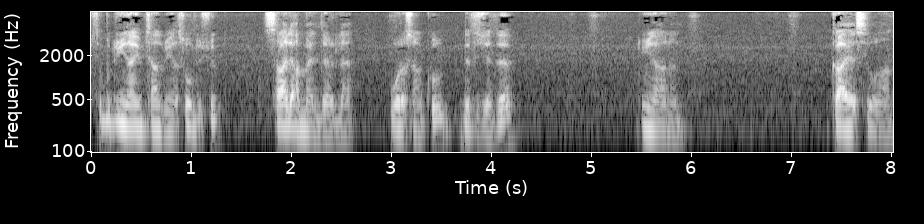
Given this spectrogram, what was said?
İşte bu dünya imtihan dünyası olduğu için salih amellerle uğraşan kul neticede dünyanın gayesi olan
